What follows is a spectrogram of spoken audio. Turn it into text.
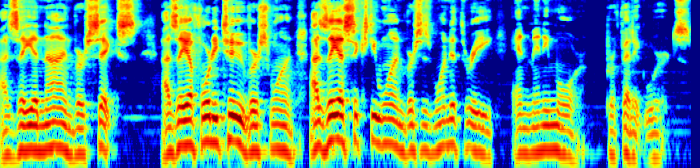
Isaiah 9, verse 6, Isaiah 42, verse 1, Isaiah 61, verses 1 to 3, and many more prophetic words.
